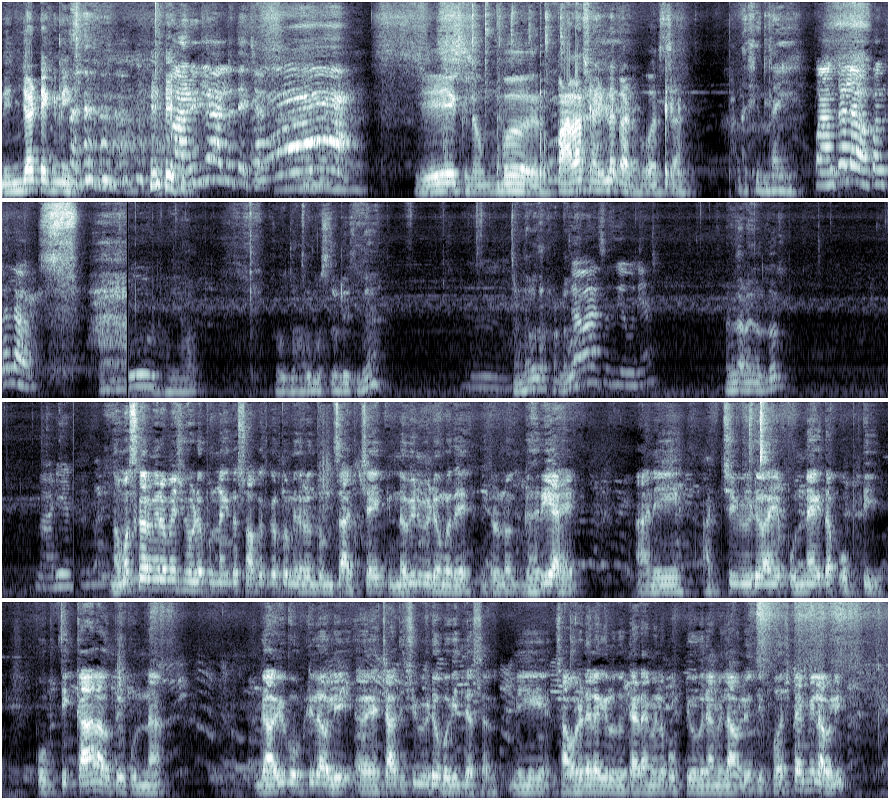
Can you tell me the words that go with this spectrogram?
Ninja technique पाणी लय आलं त्याच्यात. एक नंबर. पाला साईडला काढ वरचा. पंखा लावा पंखा लावा. दारू होती ना. थंड होता थंड जावा असंच घेऊन या. थंड झाला होता गाडी नमस्कार मी रमेश एवढे पुन्हा एकदा स्वागत करतो मित्रांनो तुमचं आजच्या एक नवीन व्हिडिओमध्ये. मित्रांनो घरी आहे आणि आजची व्हिडिओ आहे पुन्हा एकदा पोपटी. पोपटी का लावतोय पुन्हा? गावी पोपटी लावली. ह्याच्या आधीची व्हिडिओ बघितली असाल. मी सावर्ड्याला गेलो होतो. त्या टायमाला पोपटी वगैरे आम्ही लावली होती. फर्स्ट टाईम मी लावली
